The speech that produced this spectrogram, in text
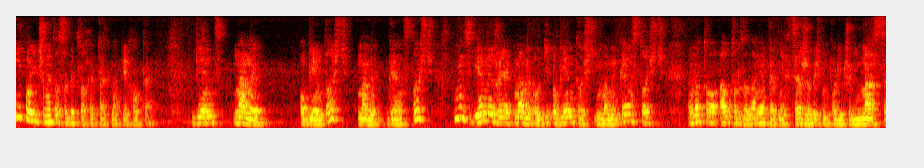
I policzymy to sobie trochę tak na piechotę. Więc mamy objętość, mamy gęstość, więc wiemy, że jak mamy objętość i mamy gęstość, no to autor zadania pewnie chce, żebyśmy policzyli masę,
